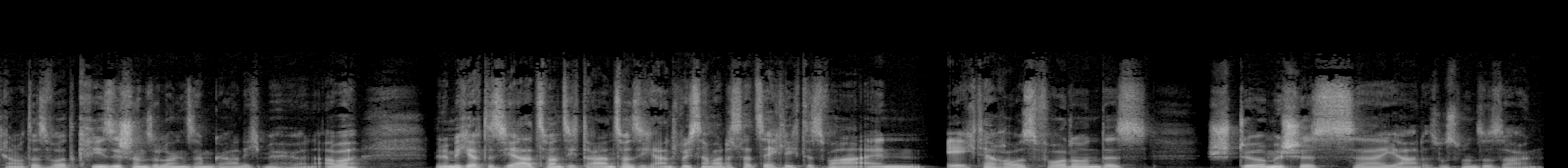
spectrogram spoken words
kann auch das Wort Krise schon so langsam gar nicht mehr hören. Aber wenn du mich auf das Jahr 2023 ansprichst, dann war das tatsächlich, das war ein echt herausforderndes, stürmisches äh, Jahr, das muss man so sagen.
